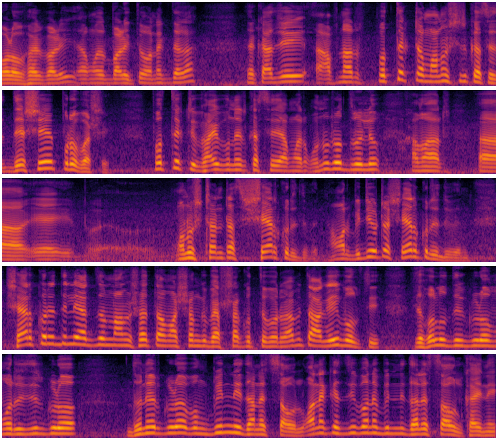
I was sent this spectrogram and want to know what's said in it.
বড় ভাইয়ের বাড়ি, আমার বাড়িতে অনেক জায়গা। কাজেই আপনার প্রত্যেকটা মানুষের কাছে, দেশে প্রবাসে, প্রত্যেকটি ভাই বোনের কাছে আমার অনুরোধ রইল, আমার এই অনুষ্ঠানটা শেয়ার করে দেবেন, আমার ভিডিওটা শেয়ার করে দেবেন। শেয়ার করে দিলে একজন মানুষ হয়তো আমার সঙ্গে ব্যবসা করতে পারবে। আমি তো আগেই বলছি যে হলুদের গুঁড়ো, মরিচের গুঁড়ো, ধনের গুঁড়ো এবং বিন্নি ধানের চাউল, অনেকে জীবনে বিন্নি ধানের চাউল খায়নি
